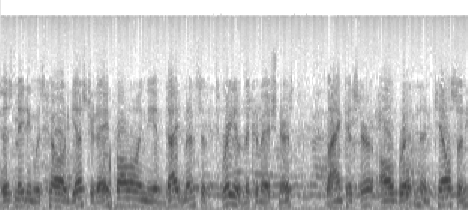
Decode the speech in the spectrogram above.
This meeting was called yesterday following the indictments of three of the commissioners, Lancaster, Albritton, and Kelson,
